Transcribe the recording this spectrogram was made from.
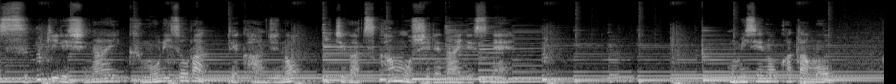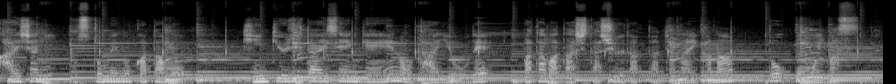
すっきりしない曇り空って感じの1月かもしれないですね。お店の方も会社にお勤めの方も緊急事態宣言への対応でバタバタした週だったんじゃないかなと思います。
